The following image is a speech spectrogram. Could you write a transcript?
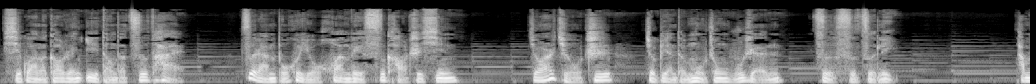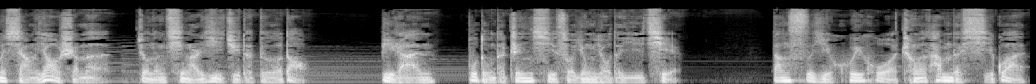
习惯了高人一等的姿态，自然不会有换位思考之心，久而久之就变得目中无人、自私自利。他们想要什么就能轻而易举的得到，必然不懂得珍惜所拥有的一切。当肆意挥霍成了他们的习惯，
